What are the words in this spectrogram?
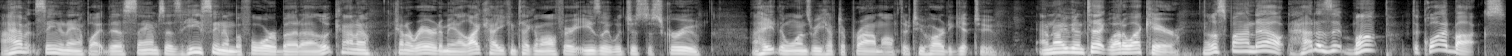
I haven't seen an amp like this. Sam says he's seen them before, but uh, look kind of kind of rare to me. I like how you can take them off very easily with just a screw. I hate the ones where you have to pry them off. They're too hard to get to. I'm not even a tech. Why do I care? Now let's find out. How does it bump the quad box?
